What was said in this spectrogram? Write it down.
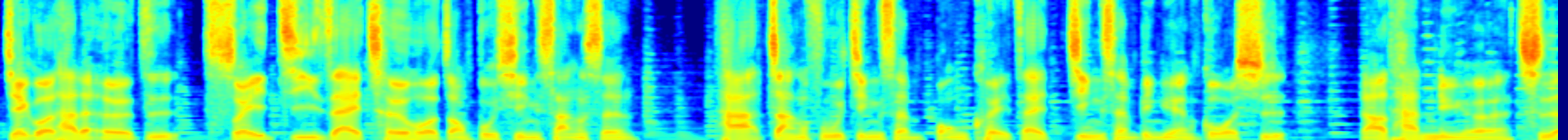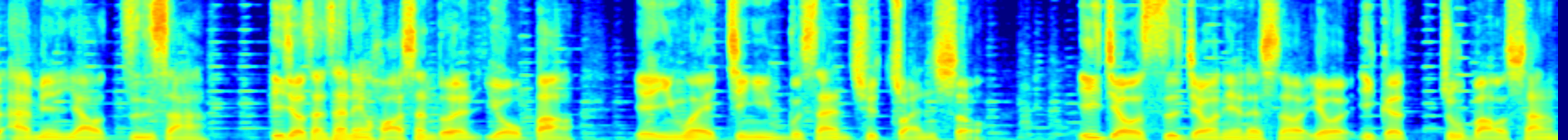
结果他的儿子随即在车祸中不幸丧生。她丈夫精神崩溃，在精神病院过世，然后她女儿吃安眠药自杀。一九三三年，华盛顿邮报也因为经营不善去转手。一九四九年的时候，又有一个珠宝商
